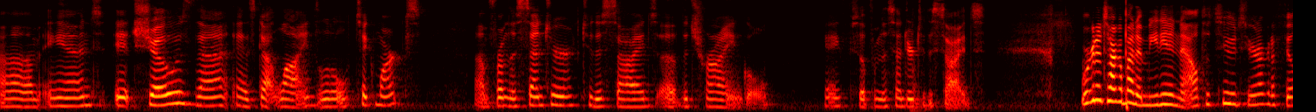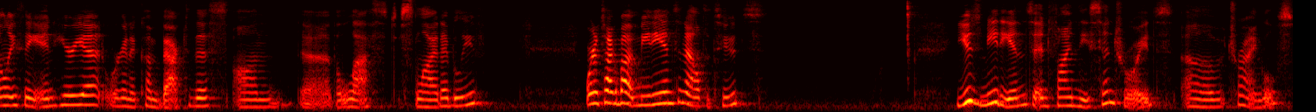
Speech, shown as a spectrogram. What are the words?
um, and it shows that it's got lines, little tick marks, um, from the center to the sides of the triangle. Okay, so from the center to the sides. We're going to talk about a median and altitude, so you're not going to fill anything in here yet. We're going to come back to this on the, the last slide, I believe. We're going to talk about medians and altitudes. Use medians and find the centroids of triangles.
